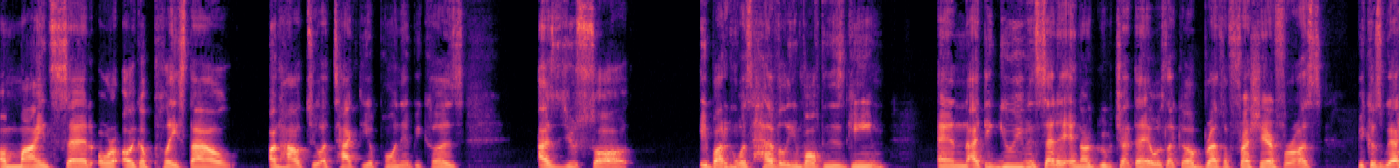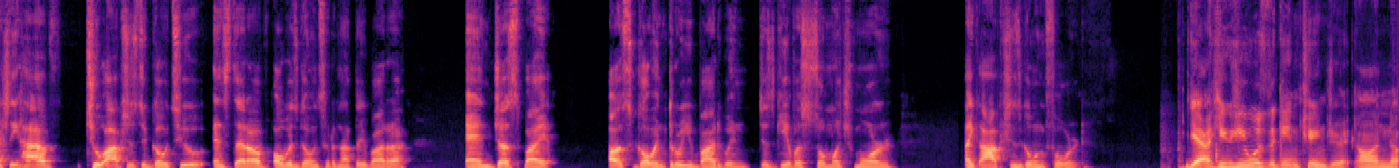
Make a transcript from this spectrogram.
a mindset or like a play style on how to attack the opponent. Because as you saw, Ibarguen was heavily involved in this game. And I think you even said it in our group chat that it was like a breath of fresh air for us because we actually have two options to go to instead of always going to Renato Ibarra. And just by us going through Ibarguen just gave us so much more like options going forward. Yeah, he, he was the game changer on uh,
